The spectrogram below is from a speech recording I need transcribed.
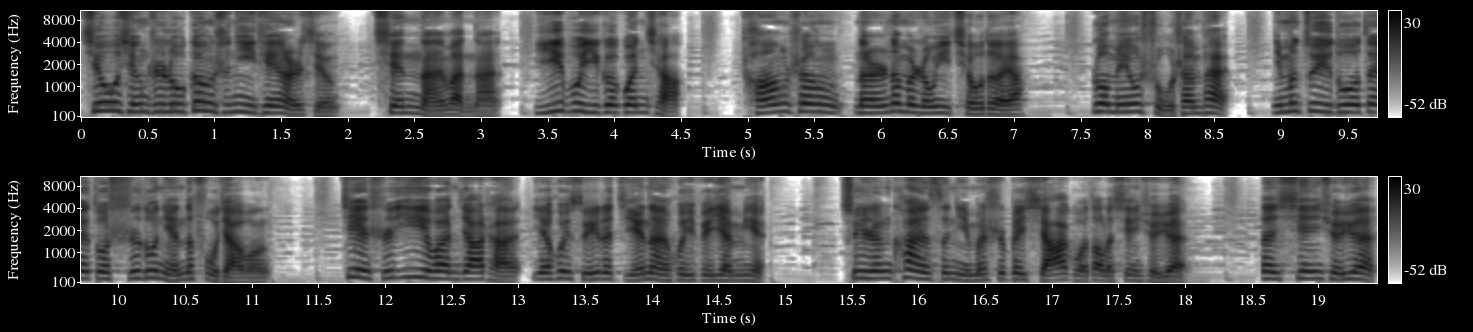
修行之路更是逆天而行，千难万难，一步一个关卡。长生哪儿那么容易求得呀？若没有蜀山派。”你们最多再做十多年的富家翁，届时亿万家产也会随着劫难灰飞烟灭。虽然看似你们是被挟裹到了仙学院，但仙学院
